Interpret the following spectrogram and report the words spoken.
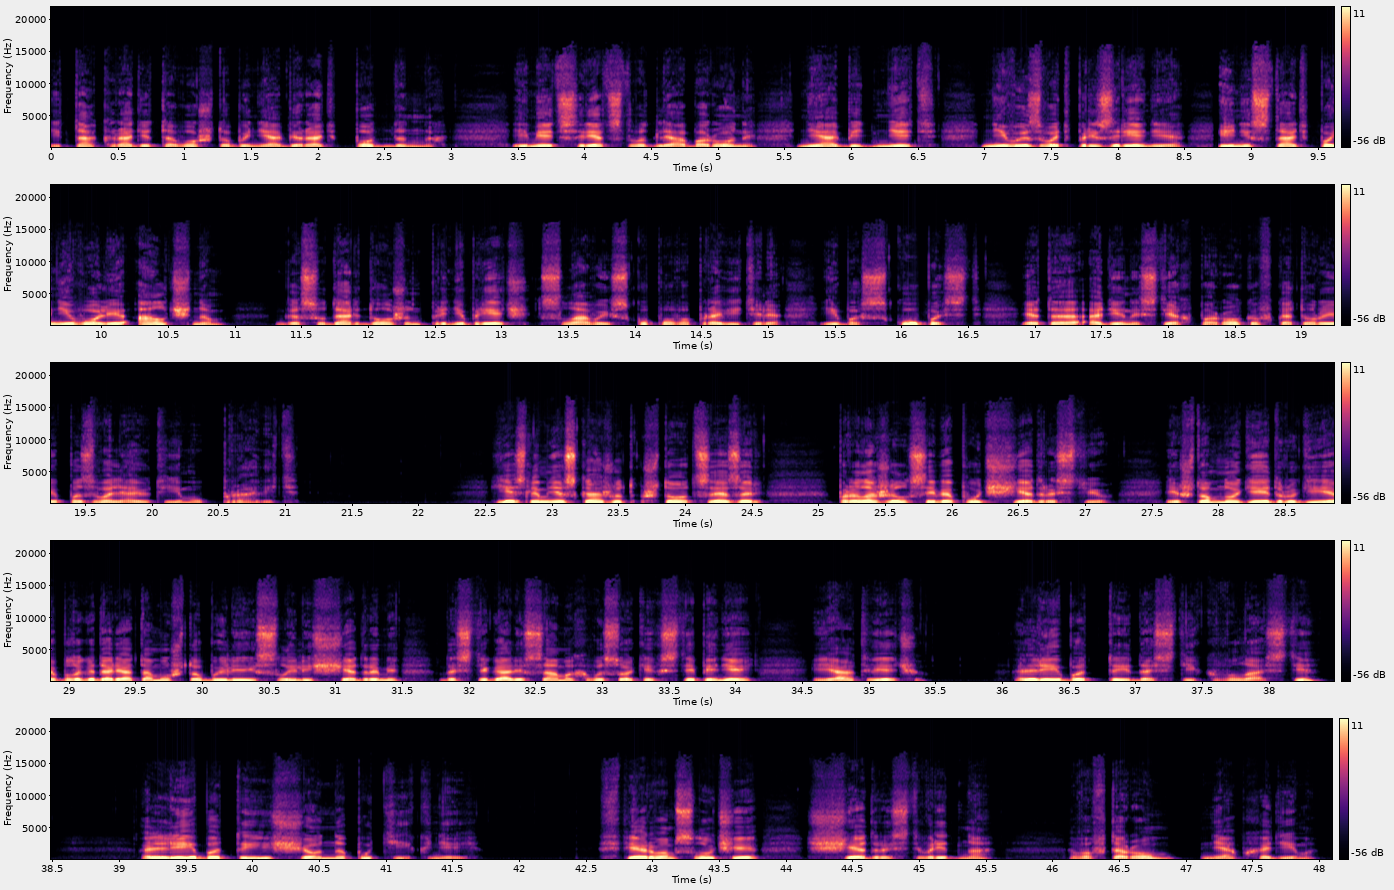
И так ради того, чтобы не обирать подданных, иметь средства для обороны, не обеднеть, не вызвать презрения и не стать поневоле алчным, государь должен пренебречь славой скупого правителя, ибо скупость — это один из тех пороков, которые позволяют ему править. Если мне скажут, что Цезарь проложил себе путь щедростью, и что многие другие, благодаря тому, что были и слыли щедрыми, достигали самых высоких степеней, я отвечу: либо ты достиг власти, либо ты еще на пути к ней. В первом случае щедрость вредна, во втором необходима.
